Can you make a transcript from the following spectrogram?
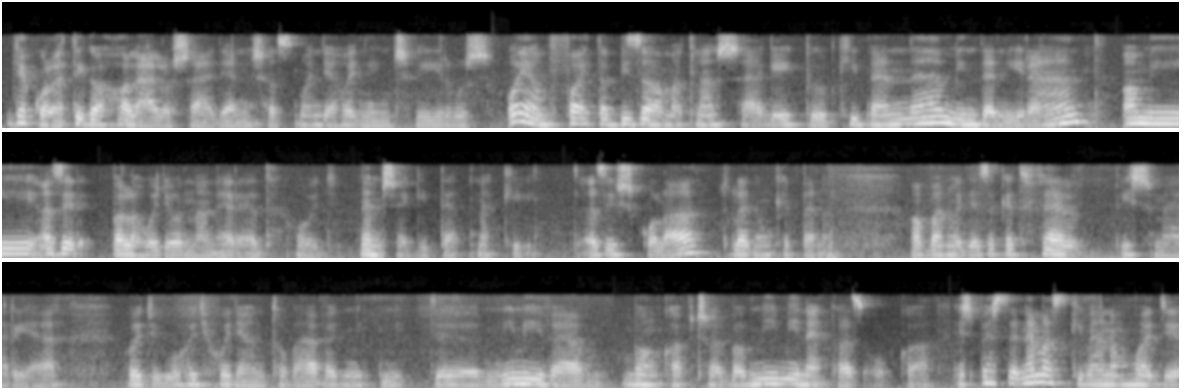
gyakorlatilag a halálos ágyán is azt mondja, hogy nincs vírus. Olyan fajta bizalmatlanság épül ki benne minden iránt, ami azért valahogy onnan ered, hogy nem segített neki. Az iskola tulajdonképpen abban, hogy ezeket felismerje, hogy, hogy hogyan tovább, vagy mit, mit, mi mivel van kapcsolatban, mi minek az oka. És persze nem azt kívánom, hogy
